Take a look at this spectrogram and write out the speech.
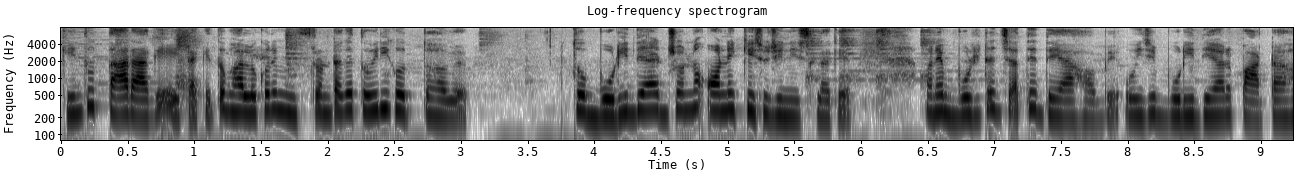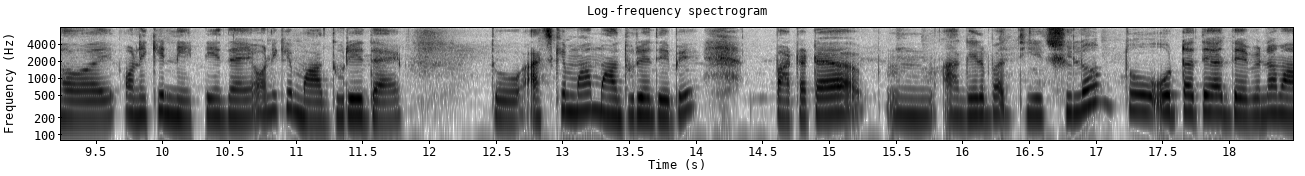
কিন্তু তার আগে এটাকে তো ভালো করে মিশ্রণটাকে তৈরি করতে হবে। তো বড়ি দেওয়ার জন্য অনেক কিছু জিনিস লাগে। মানে বড়িটা যাতে দেয়া হবে। ওই যে বড়ি দেওয়ার পাটা হয়, অনেকে নেটে দেয়, অনেকে মাদুরে দেয়। তো আজকে মা মাদুরে দেবে। পাটাটা আগের বার দিয়েছিল, তো ওটাতে আর দেবে না। মা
